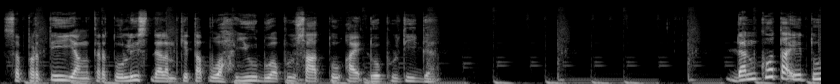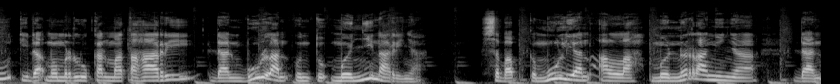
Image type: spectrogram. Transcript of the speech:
seperti yang tertulis dalam kitab Wahyu 21 ayat 23. Dan kota itu tidak memerlukan matahari dan bulan untuk menyinarinya, sebab kemuliaan Allah meneranginya, dan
